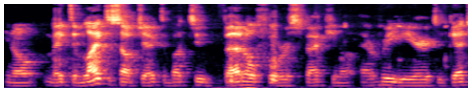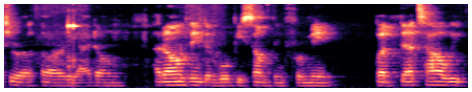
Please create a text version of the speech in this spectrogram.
you know make them like the subject but to battle for respect you know every year to get your authority I don't I don't think that will be something for me but that's how we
